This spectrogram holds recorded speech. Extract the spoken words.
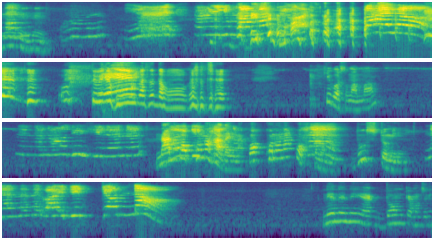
হুম হুম হুম। উফ, তুমি এ, হু করছ তো হু করেছে। কি করছ মাম্মা? নানু কখনো হা দেয় না কখনো না কখনো না। দুষ্ট মেয়ে নে নে নে একদম কেমন জানি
